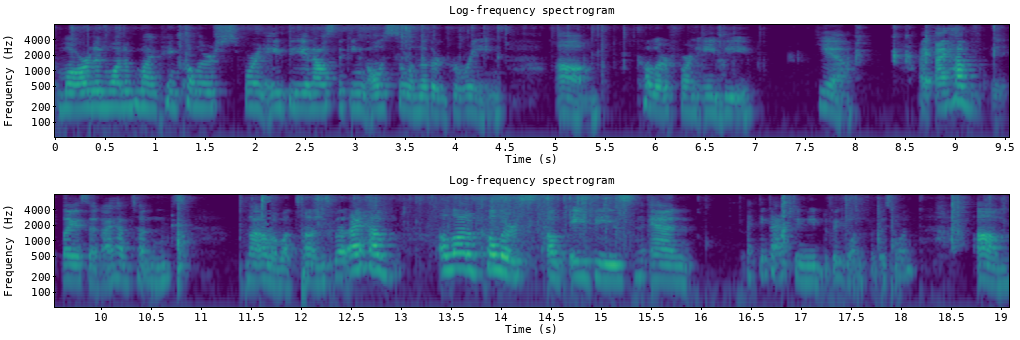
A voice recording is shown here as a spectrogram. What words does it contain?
more than one of my pink colors for an AB. And I was thinking also another green um, color for an AB. Yeah. I, I have, like I said, I have tons. I don't know about tons, but I have a lot of colors of ABs. And I think I actually need the big one for this one. Um,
